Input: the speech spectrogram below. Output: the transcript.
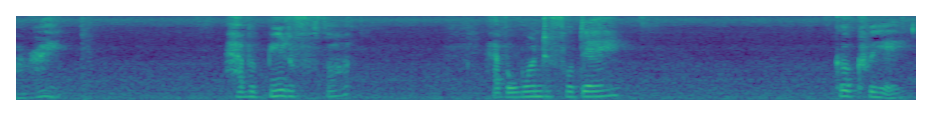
All right. Have a beautiful thought. Have a wonderful day. Go create.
